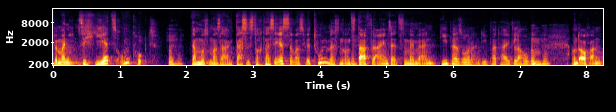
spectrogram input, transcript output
Wenn man sich jetzt umguckt, Mhm. dann muss man sagen, das ist doch das Erste, was wir tun müssen, uns dafür einsetzen. Wenn wir an die Person, an die Partei glauben Mhm. und auch an,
